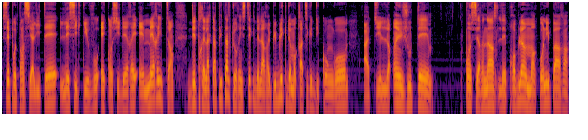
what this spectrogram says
ces potentialités, le site Kivu est considéré et mérite d'être la capitale touristique de la République démocratique du Congo, a-t-il ajouté concernant les problèmes connus par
